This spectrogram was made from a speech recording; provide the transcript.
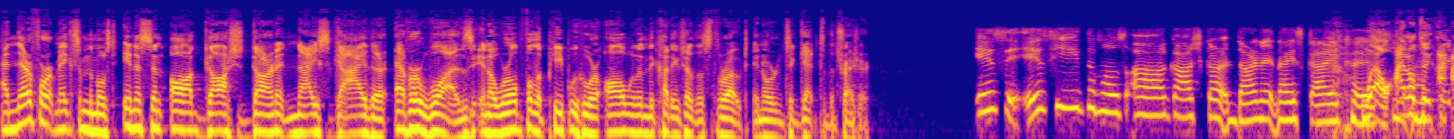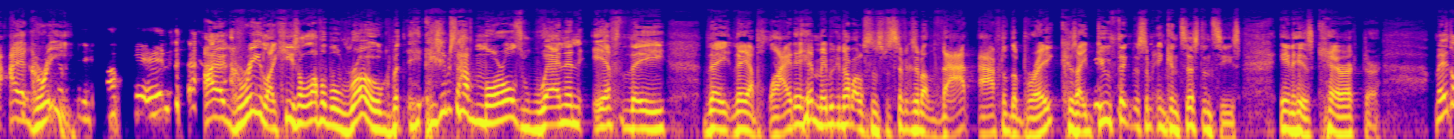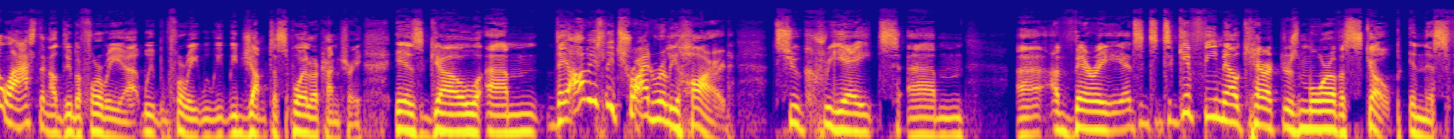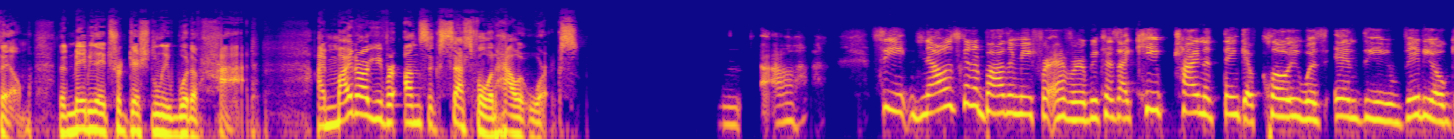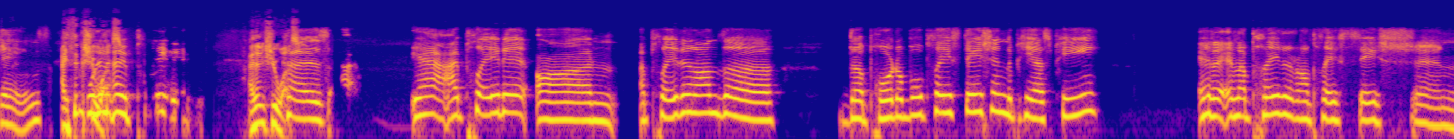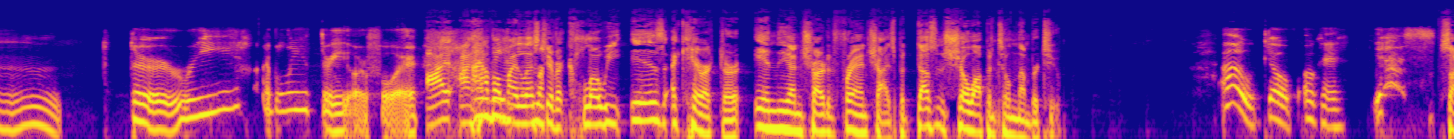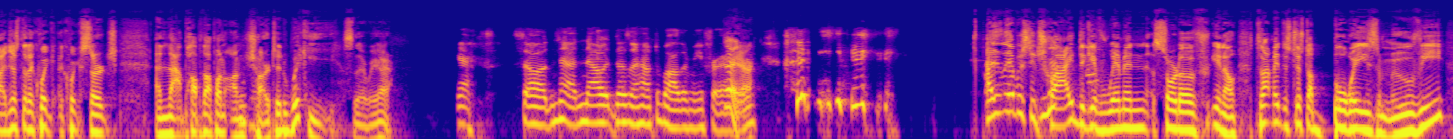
and therefore it makes him the most innocent. Oh gosh, darn it, nice guy there ever was in a world full of people who are all willing to cut each other's throat in order to get to the treasure is is he the most oh gosh God, darn it nice guy? Well, I don't think I, I agree. I agree. Like he's a lovable rogue, but he, he, seems to have morals when and if they they they apply to him. Maybe we can talk about some specifics about that after the break because I do think there's some inconsistencies in his character. Maybe the last thing I'll do before we, uh, we before we, we, we jump to spoiler country is go. Um, they obviously tried really hard to create um, uh, a very to, to give female characters more of a scope in this film than maybe they traditionally would have had. I might argue for unsuccessful in how it works. Uh, see, now it's going to bother me forever because I keep trying to think if Chloe was in the video games. I think she was. I played it. I think she was. Because, yeah, I played it on. I played it on the the portable PlayStation, the PSP, and and I played it on PlayStation three, I believe, three or four. I, I have on my list here that Chloe is a character in the Uncharted franchise, but doesn't show up until number two. Oh, dope. Okay. Yes. So I just did a quick a quick search and that popped up on mm-hmm. Uncharted Wiki. So there we are. Yes. So now now it doesn't have to bother me forever. I think they obviously tried to give women sort of, you know, to not make this just a boys movie.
